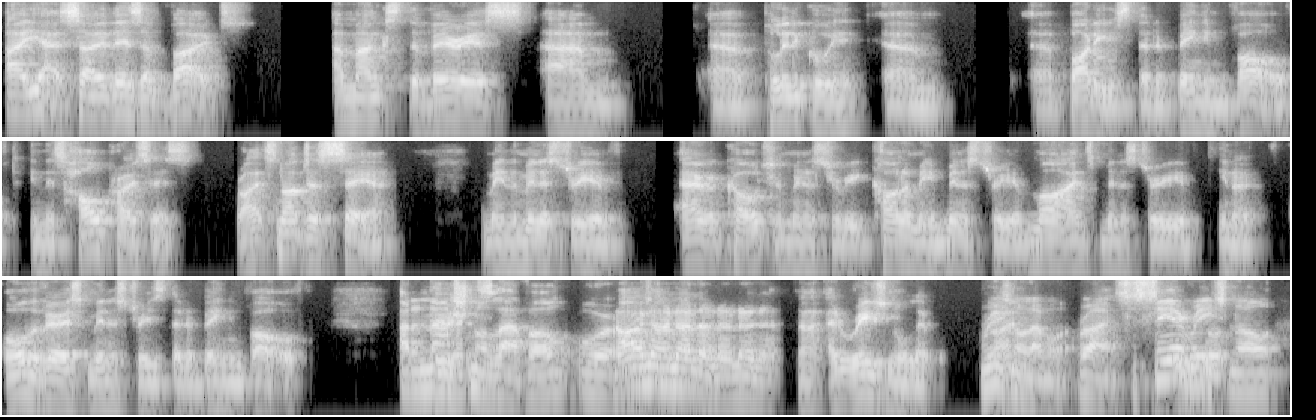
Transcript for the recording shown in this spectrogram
Uh, yeah, so there's a vote amongst the various um, uh, political um, uh, bodies that have been involved in this whole process. Right, it's not just SEA. I mean, the Ministry of agriculture, Ministry of Economy, Ministry of Mines, Ministry of, you know, all the various ministries that have been involved. At a national has, level or? No, no, no, no, no, no, no, no, at regional level. Regional right? level, right. So SEA regional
